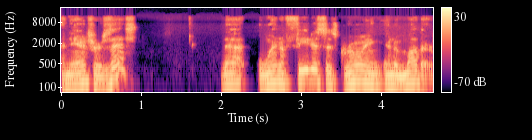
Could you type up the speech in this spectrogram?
And the answer is this that when a fetus is growing in a mother,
